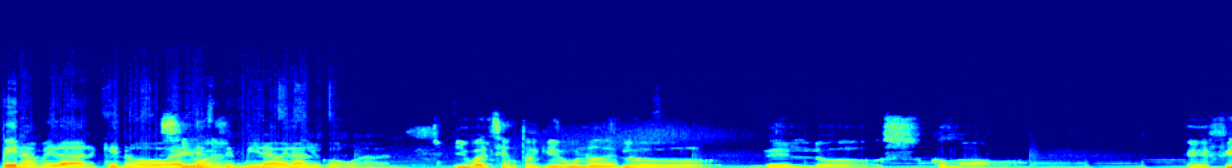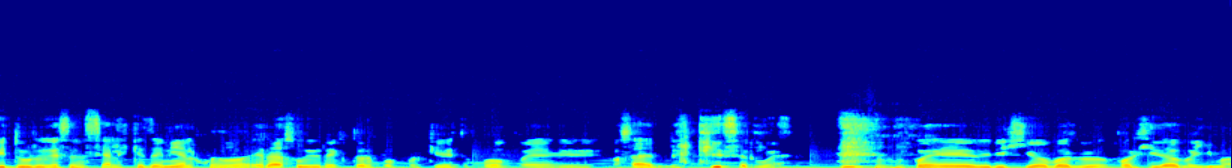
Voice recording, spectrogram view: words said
pena me da que no Sí, hayas terminado en algo, weón. Igual siento que uno de los de los como eh, features esenciales que tenía el juego era su director, pues porque este juego fue, o sea, el, teaser, weón, fue dirigido por, por Hideo Kojima.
